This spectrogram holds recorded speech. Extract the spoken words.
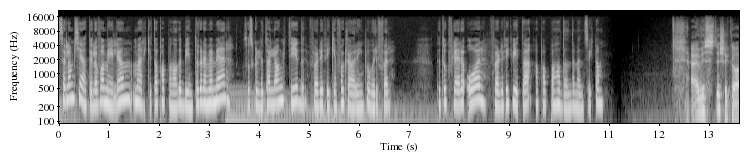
Selv om Kjetil og familien merket at pappaen hadde begynt å glemme mer, så skulle det ta lang tid før de fikk en forklaring på hvorfor. Det tok flere år før de fikk vite at pappaen hadde en demenssykdom. Jeg visste ikke hva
